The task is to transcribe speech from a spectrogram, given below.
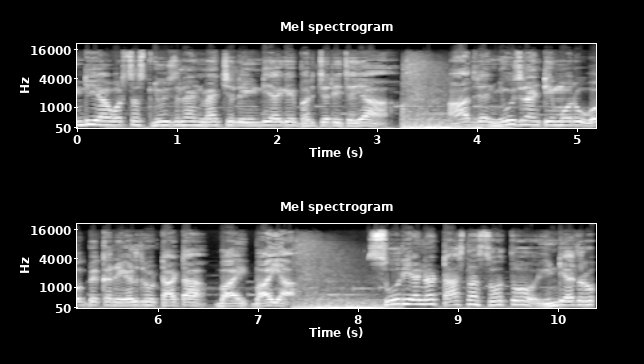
ಇಂಡಿಯಾ ವರ್ಸಸ್ ನ್ಯೂಜಿಲೆಂಡ್ ಮ್ಯಾಚಲ್ಲಿ ಇಂಡಿಯಾಗೆ ಭರ್ಜರಿ ಜಯ. ಆದ್ರೆ ನ್ಯೂಜಿಲೆಂಡ್ ಟೀಮ್ ಅವರು ಹೋಗ್ಬೇಕಾದ್ರೆ ಹೇಳಿದ್ರು ಟಾಟಾ, ಬಾಯ್, ಬಾಯ. ಸೂರ್ಯಣ್ಣ ಟಾಸ್ನ ಸೋತು ಇಂಡಿಯಾದವರು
